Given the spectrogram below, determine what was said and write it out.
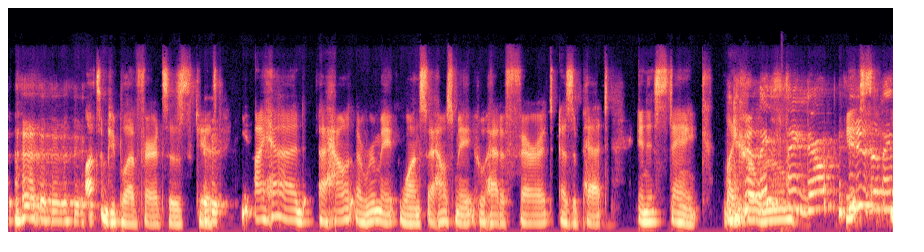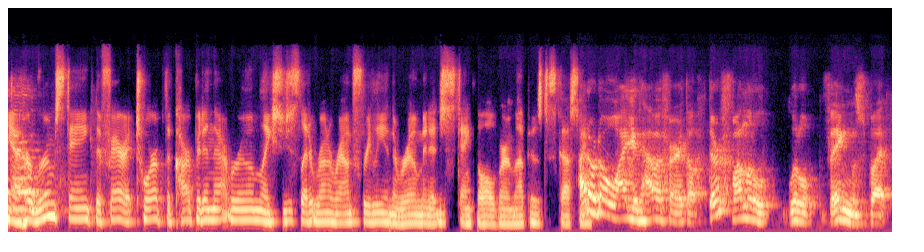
Lots of people have ferrets as kids. I had a house, a roommate once, a housemate who had a ferret as a pet, and it stank. Like her room, stink, dude. yeah, her room stank. The ferret tore up the carpet in that room. Like she just let it run around freely in the room, and it just stank the whole room up. It was disgusting. I don't know why you'd have a ferret though. They're fun little little things, but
